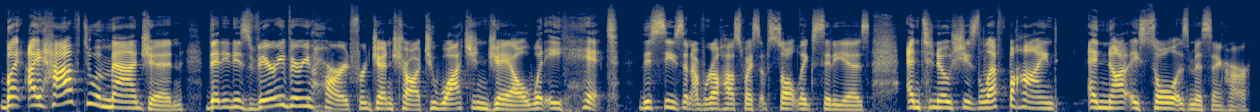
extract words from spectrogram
But I have to imagine that it is very very hard for Jen Shah to watch in jail what a hit this season of Real Housewives of Salt Lake City is and to know she's left behind and not a soul is missing her.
